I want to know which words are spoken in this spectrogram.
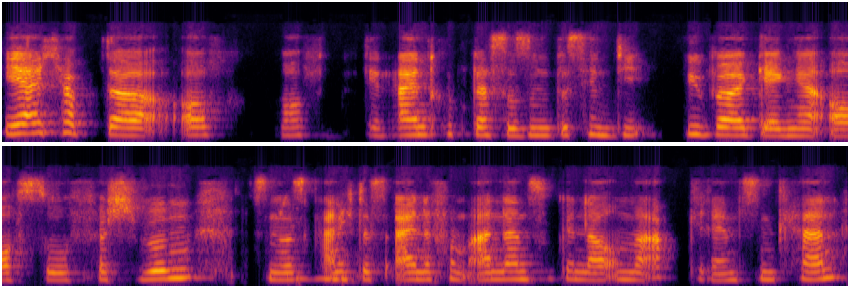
Ja, ich habe da auch oft den Eindruck, dass so ein bisschen die Übergänge auch so verschwimmen, dass man das gar mhm. nicht das eine vom anderen so genau immer abgrenzen kann.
